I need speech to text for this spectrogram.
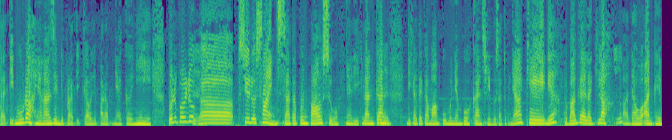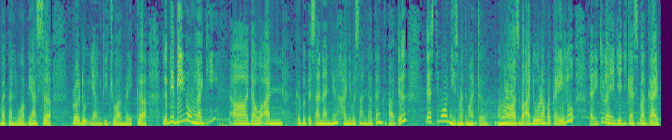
taktik murah yang lazim dipraktikkan oleh para peniaga ni. Produk-produk hmm. uh, pseudoscience ataupun palsu yang diiklankan hmm. dikatakan mampu menyembuhkan seribu satu penyakit ya pelbagai lagi lah hmm. uh, dakwaan kehebatan luar biasa produk yang dijual mereka lebih bingung lagi uh, dakwaan keberkesanannya hanya bersandarkan kepada testimoni semata-mata. Uh, sebab ada orang pakai elok dan itulah yang dijadikan sebagai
